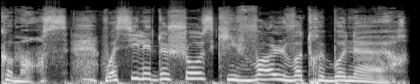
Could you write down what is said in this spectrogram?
commence. Voici les deux choses qui volent votre bonheur.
